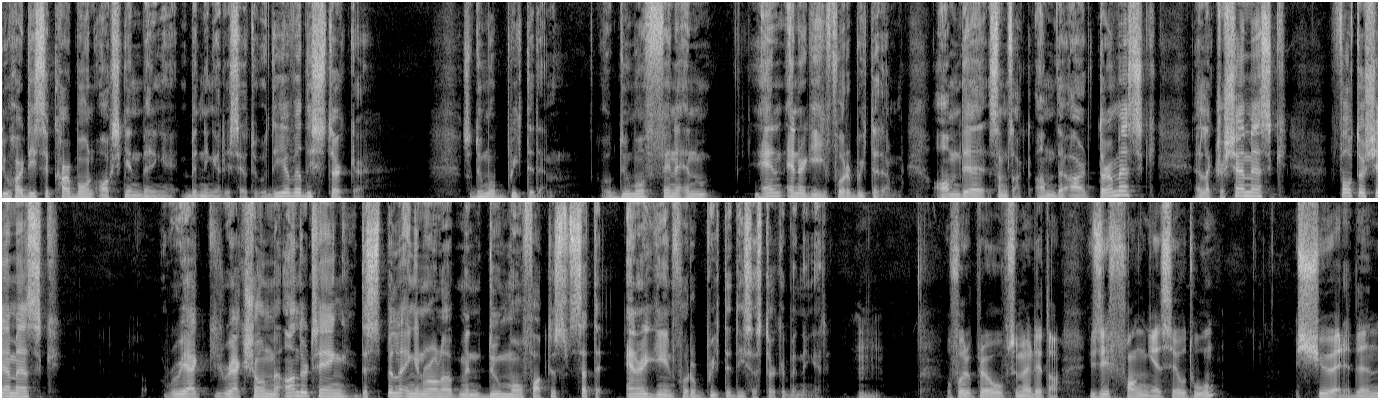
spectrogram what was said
du har disse karbon-oksygenbindinger i CO2, og de er veldig sterke. Så du må bryte dem. Og du må finne en, en energi for å bryte dem. Om det, som sagt, om det er termisk, elektrokjemisk, fotokjemisk, reak reaksjon med andre ting, det spiller ingen rolle, men du må faktisk sette energien for å bryte disse sterke bindinger. Og for å prøve å oppsummere litt, da. Hvis vi fanger CO2-en, kjører den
